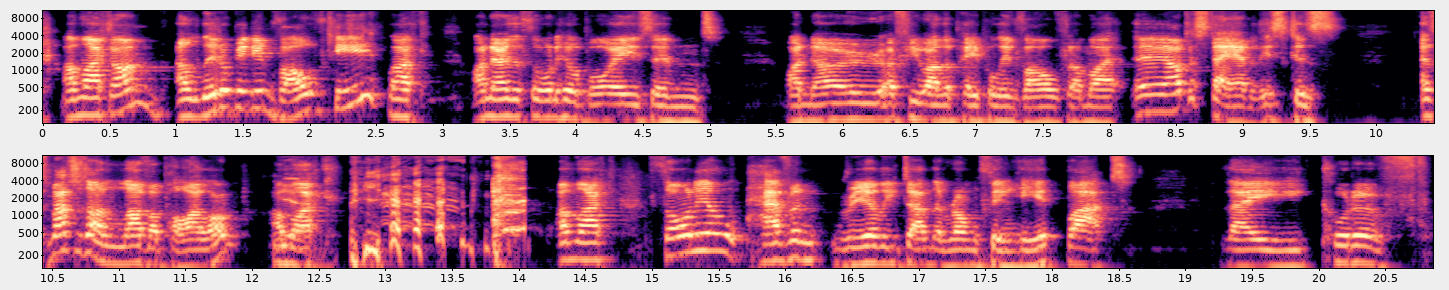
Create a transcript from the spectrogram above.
I'm like, I'm a little bit involved here. Like, I know the Thornhill boys and I know a few other people involved. I'm like, eh, I'll just stay out of this because as much as I love a pylon, I'm Yeah. like, yeah. I'm like, Thornhill haven't really done the wrong thing here, but they could have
